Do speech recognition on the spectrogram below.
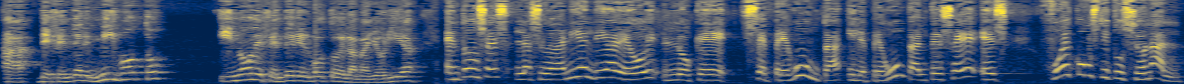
a defender mi voto y no defender el voto de la mayoría. Entonces, la ciudadanía el día de hoy lo que se pregunta y le pregunta al TC es, ¿fue constitucional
